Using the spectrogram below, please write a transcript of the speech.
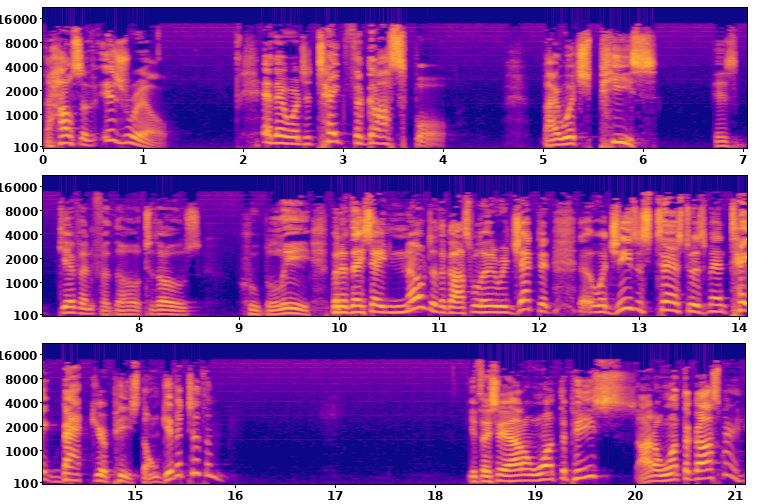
the house of Israel, and they were to take the gospel by which peace is given for those, to those who believe. But if they say no to the gospel, they reject it. Uh, what Jesus says to his men, take back your peace. Don't give it to them. If they say, I don't want the peace, I don't want the gospel.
